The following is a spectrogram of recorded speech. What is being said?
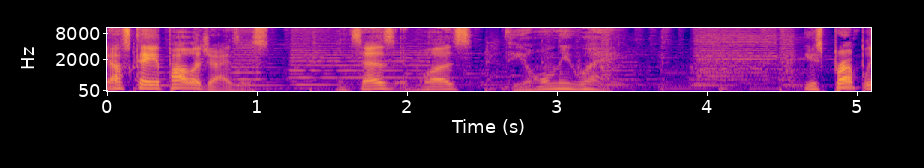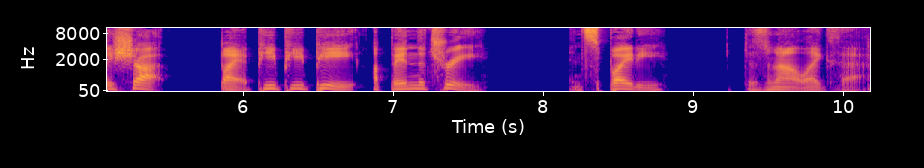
Yasuke apologizes and says it was the only way. He is promptly shot by a PPP up in the tree, and Spidey does not like that.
